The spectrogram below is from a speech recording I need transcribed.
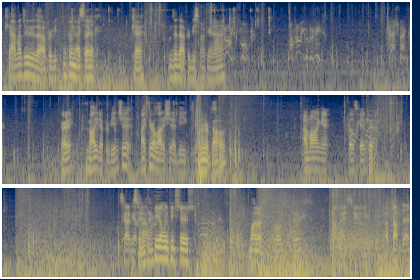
Okay, I'm gonna do the upper B. I'm coming in a back there. Okay, I'm doing the upper B smoke right now. Ready? Mollied upper B and shit. I throw a lot of shit at B. What about? I'm mauling it. Feels good. Okay. It's gotta be up See top. anything? He can only peek stairs. A lot of defaults. Oh, nice, dude. You. Up top dead.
